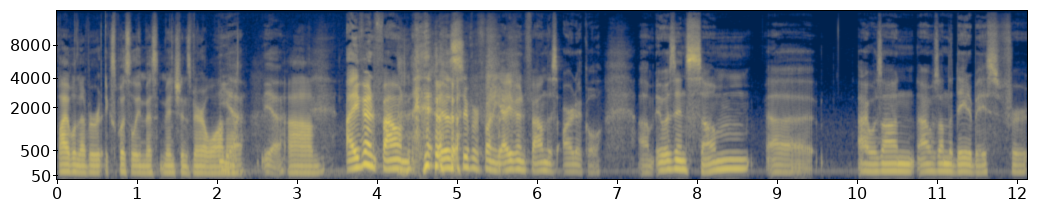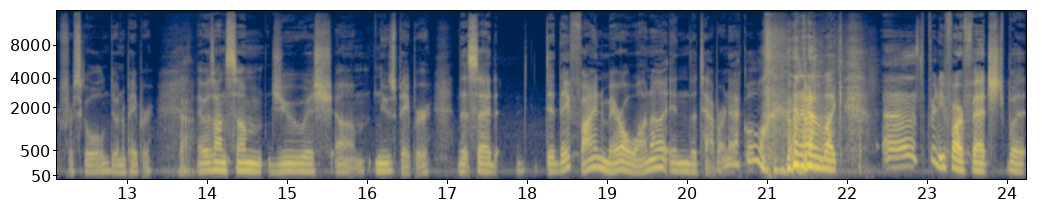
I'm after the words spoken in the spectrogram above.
Bible never explicitly mis- mentions marijuana. Yeah, yeah. Um, I even found it was super funny. I even found this article. Um, it was in some. Uh, I was on I was on the database for for school doing a paper. Yeah. It was on some Jewish um, newspaper that said, "Did they find marijuana in the tabernacle?" and I'm like, uh, "That's pretty far fetched, but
